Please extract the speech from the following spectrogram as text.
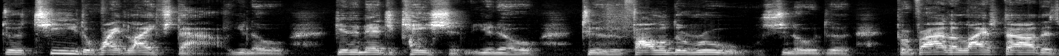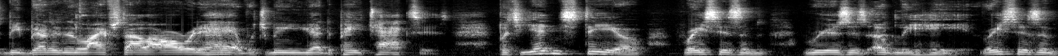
to achieve the white lifestyle, you know, get an education, you know, to follow the rules, you know, to provide a lifestyle that's be better than the lifestyle I already had, which means you had to pay taxes. But yet and still, racism rears its ugly head. Racism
